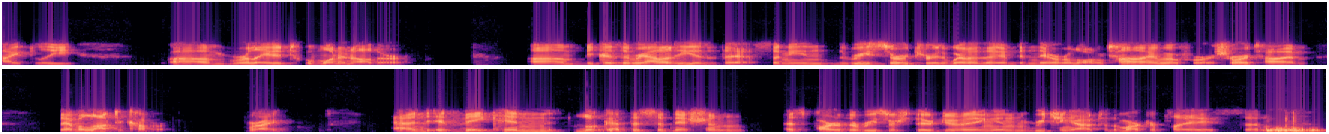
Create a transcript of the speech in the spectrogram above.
tightly um, related to one another. Um, because the reality is this I mean, the researchers, whether they've been there a long time or for a short time, they have a lot to cover, right? And if they can look at the submission as part of the research they're doing and reaching out to the marketplace and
